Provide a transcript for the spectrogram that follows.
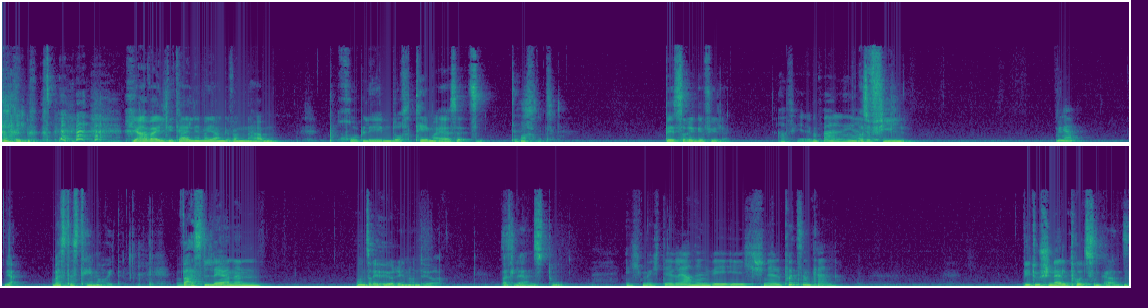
das stimmt. Ja, weil die Teilnehmer ja angefangen haben, Problem durch Thema ersetzen. Das Macht stimmt. bessere Gefühle. Auf jeden Fall, ja. Also vielen. ja. Ja. Was ist das Thema heute? Was lernen unsere Hörerinnen und Hörer? Was lernst du? Ich möchte lernen, wie ich schnell putzen kann. Wie du schnell putzen kannst.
